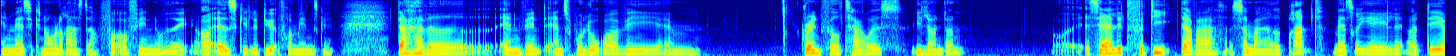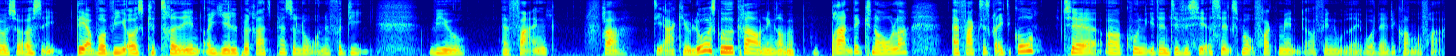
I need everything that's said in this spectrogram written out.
en masse knoglerester for at finde ud af og adskille dyr fra menneske. Der har været anvendt antropologer ved øhm, Grenfell Towers i London, særligt fordi der var så meget brændt materiale, og det er jo så også der, hvor vi også kan træde ind og hjælpe retspatologerne, fordi vi jo erfaring fra de arkeologiske udgravninger med brændte knogler er faktisk rigtig gode til at kunne identificere selv små fragmenter og finde ud af, hvor det er, det kommer fra.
